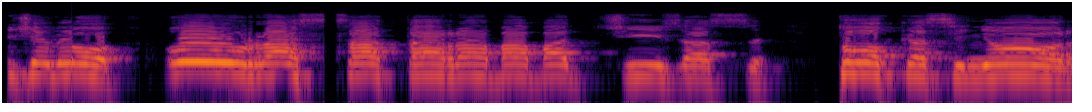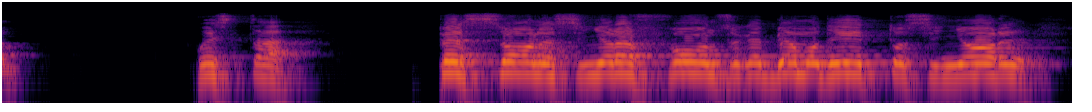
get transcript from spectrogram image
ricevendo, oh Rasatarababa Jesus, tocca Signore, questa persona, Signore Alfonso, che abbiamo detto, Signore,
